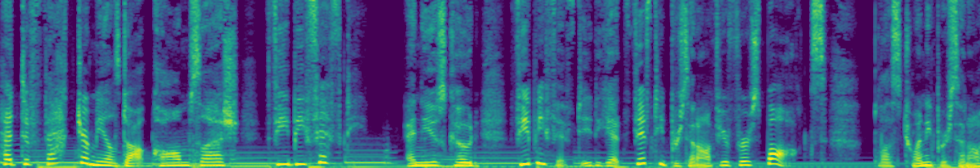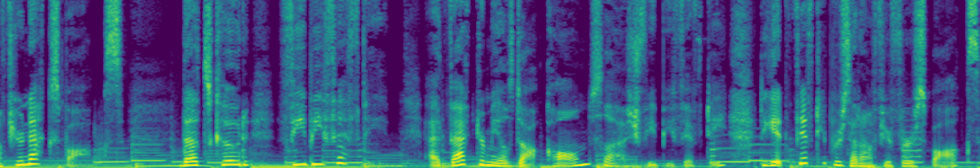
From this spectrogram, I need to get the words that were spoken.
Head to factormeals.com slash Phoebe50 and use code Phoebe50 to get 50% off your first box, plus 20% off your next box. That's code Phoebe50 at factormeals.com slash Phoebe50 to get 50% off your first box,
